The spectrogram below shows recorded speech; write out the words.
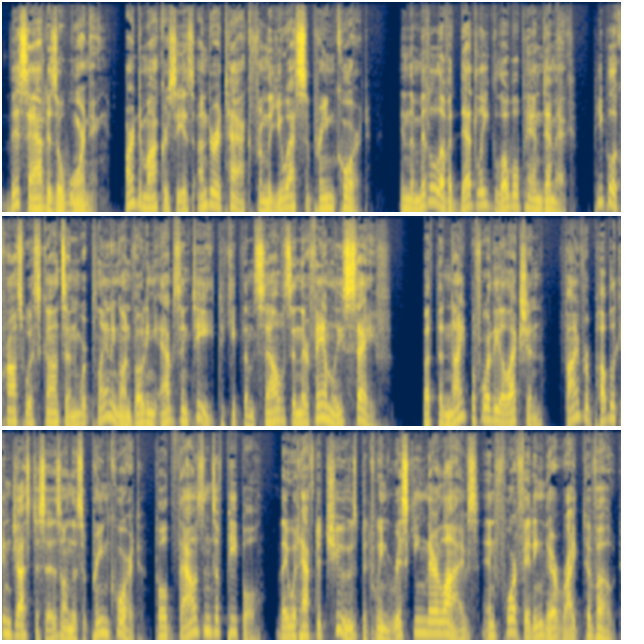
This ad is a warning. Our democracy is under attack from the U.S. Supreme Court. In the middle of a deadly global pandemic, people across Wisconsin were planning on voting absentee to keep themselves and their families safe. But the night before the election, five Republican justices on the Supreme Court told thousands of people they would have to choose between risking their lives and forfeiting their right to vote.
